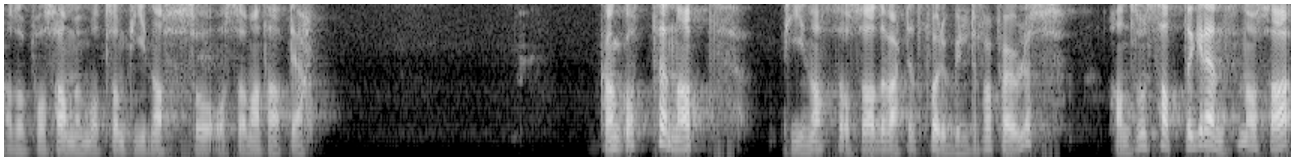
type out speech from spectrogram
altså På samme måte som Pinas så også Matatja. Kan godt hende at Pinas også hadde vært et forbilde for Paulus. Han som satte grensen og sa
